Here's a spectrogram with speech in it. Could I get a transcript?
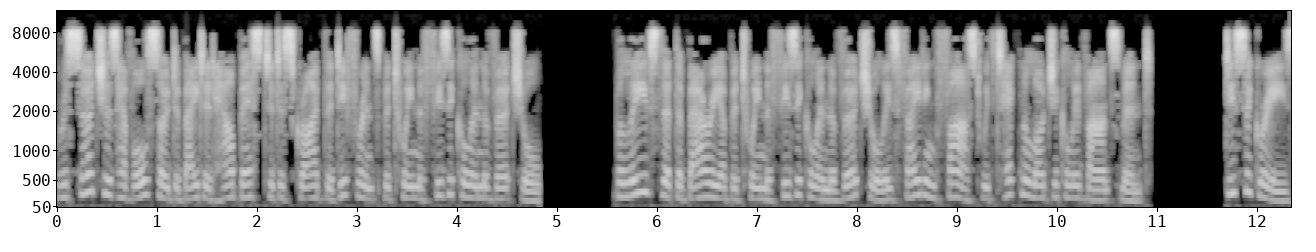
Researchers have also debated how best to describe the difference between the physical and the virtual believes that the barrier between the physical and the virtual is fading fast with technological advancement. Disagrees,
